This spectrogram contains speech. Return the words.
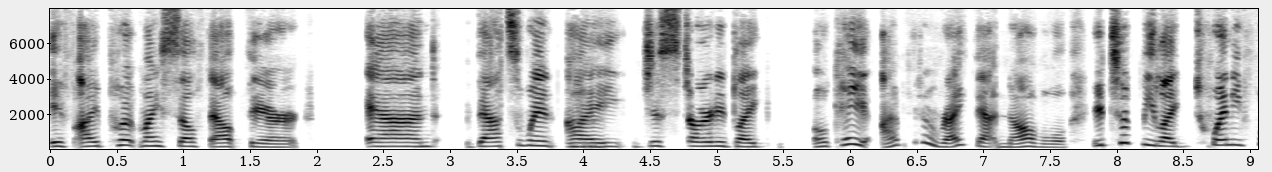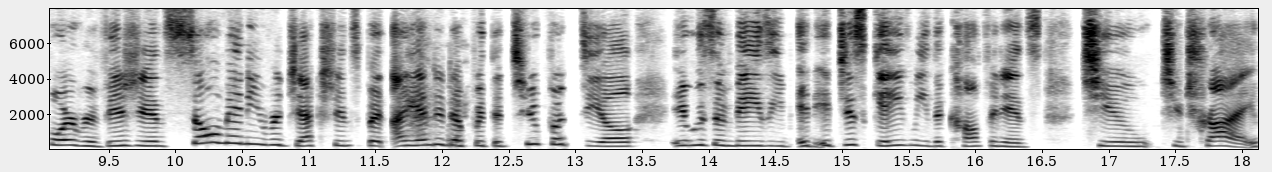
if I put myself out there. And that's when mm. I just started like okay, I'm going to write that novel. It took me like 24 revisions, so many rejections, but I ended up with a two book deal. It was amazing. And it just gave me the confidence to to try.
